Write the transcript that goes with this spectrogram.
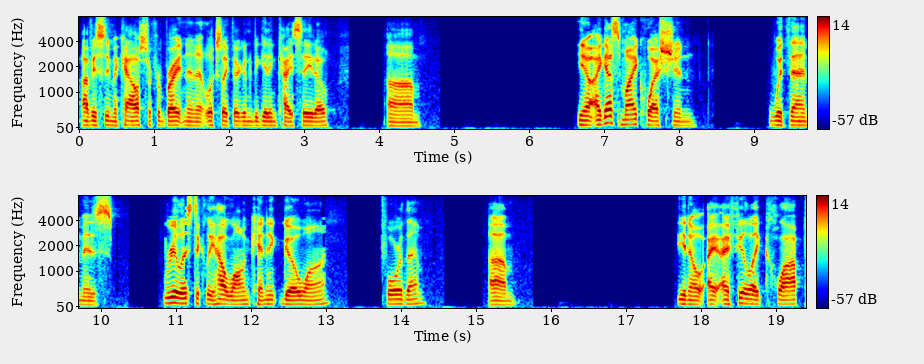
Obviously Mac Allister from Brighton, and it looks like they're going to be getting Caicedo. Um, you know, I guess my question with them is realistically, how long can it go on for them? Um, you know, I, I feel like Klopp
